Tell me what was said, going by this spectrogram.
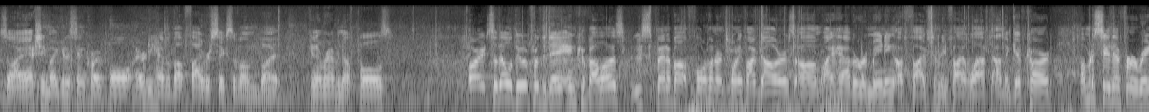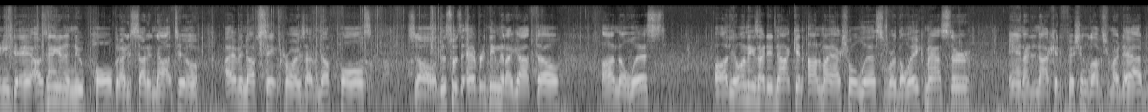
So I actually might get a St. Croix pole. I already have about five or six of them, but can never have enough poles. All right, so that will do it for the day in Cabela's. We spent about $425. Um, I have a remaining of 575 left on the gift card. I'm gonna save that for a rainy day. I was gonna get a new pole, but I decided not to. I have enough St. Croix, I have enough poles. So this was everything that I got though on the list. Uh, the only things I did not get on my actual list were the Lake Master, and I did not get fishing gloves for my dad.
